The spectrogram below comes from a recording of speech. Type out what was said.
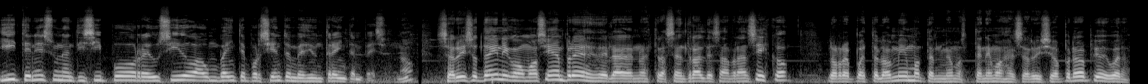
y tenés un anticipo reducido a un 20% en vez de un 30% en pesos. ¿no? Servicio técnico, como siempre, desde nuestra central de San Francisco, los repuestos lo mismo, tenemos, tenemos el servicio propio y bueno,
